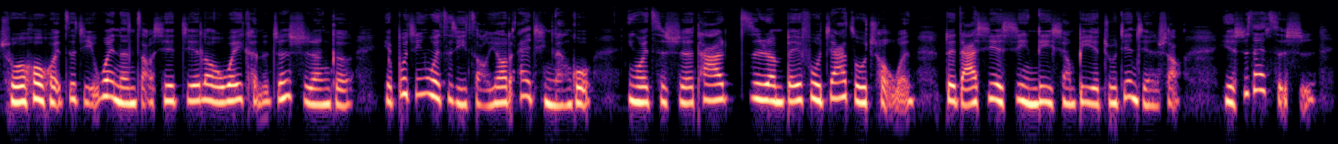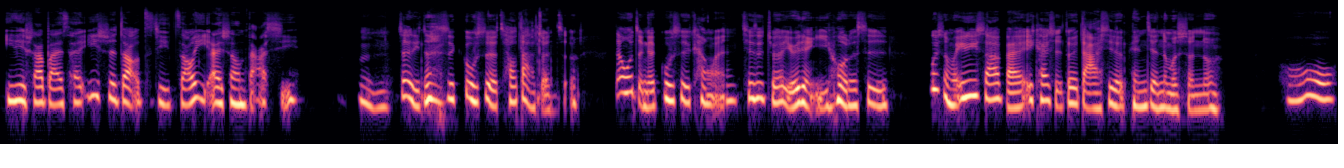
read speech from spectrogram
除了后悔自己未能早些揭露威肯的真实人格，也不禁为自己早夭的爱情难过。因为此时她自认背负家族丑闻，对达西的吸引力想必也逐渐减少。也是在此时，伊丽莎白才意识到自己早已爱上达西。嗯，这里真的是故事的超大转折。但我整个故事看完，其实觉得有一点疑惑的是，为什么伊丽莎白一开始对达西的偏见那么深呢？哦，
